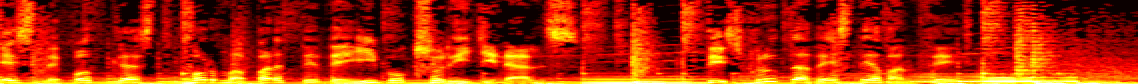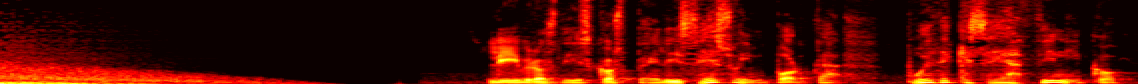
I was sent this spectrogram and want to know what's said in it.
Este podcast forma parte de Evox Originals. Disfruta de este avance. Libros, discos, pelis, eso importa. Puede que sea cínico,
